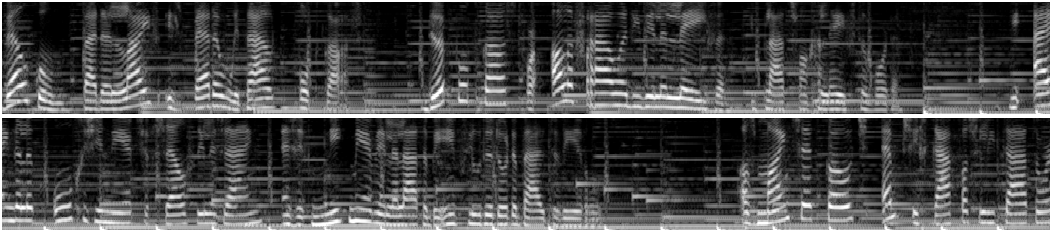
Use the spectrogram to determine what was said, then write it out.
Welkom bij de Life is Better Without podcast. De podcast voor alle vrouwen die willen leven in plaats van geleefd te worden. Die eindelijk ongegeneerd zichzelf willen zijn en zich niet meer willen laten beïnvloeden door de buitenwereld. Als mindset coach en psychica-facilitator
